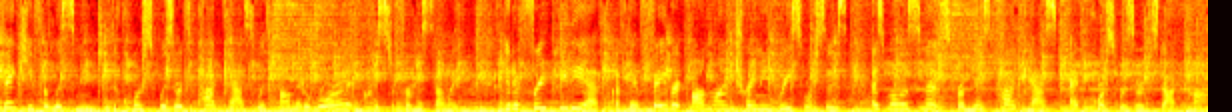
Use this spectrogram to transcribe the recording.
Thank you for listening to the Course Wizards podcast with Amit Arora and Christopher Maselli. Get a free PDF of their favorite online training resources, as well as notes from this podcast at coursewizards.com.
